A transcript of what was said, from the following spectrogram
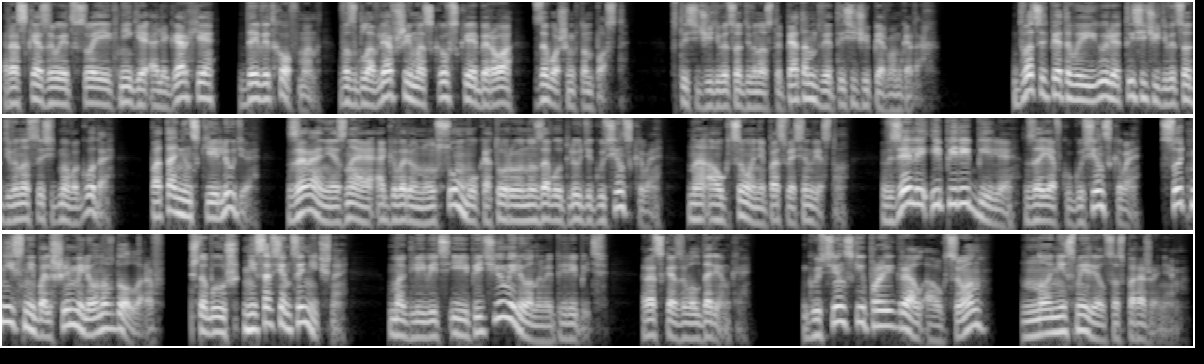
Рассказывает в своей книге «Олигархи» Дэвид Хоффман, возглавлявший московское бюро The Washington Post в 1995-2001 годах. 25 июля 1997 года потанинские люди заранее зная оговоренную сумму, которую назовут люди Гусинского на аукционе по связинвесту, взяли и перебили заявку Гусинского сотней с небольшим миллионов долларов, чтобы уж не совсем цинично. Могли ведь и пятью миллионами перебить, рассказывал Доренко. Гусинский проиграл аукцион, но не смирился с поражением.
